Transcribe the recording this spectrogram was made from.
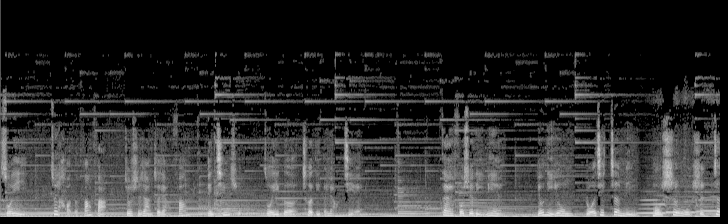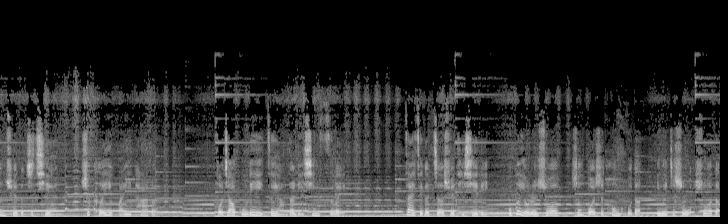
所以，最好的方法就是让这两方变清楚，做一个彻底的了结。在佛学里面，有你用逻辑证明某事物是正确的之前。是可以怀疑他的。佛教鼓励这样的理性思维。在这个哲学体系里，不会有人说生活是痛苦的，因为这是我说的。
